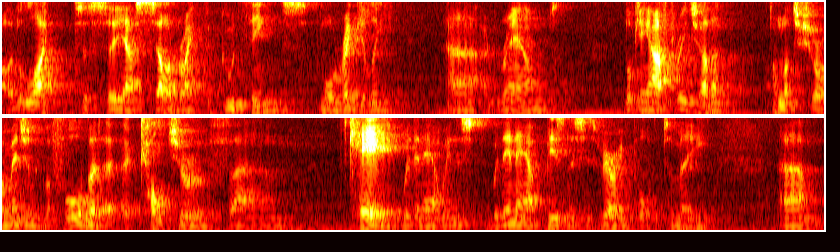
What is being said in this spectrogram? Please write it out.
I would like to see us celebrate the good things more regularly uh, around looking after each other. I'm not too sure I mentioned it before, but a, a culture of um, care within our within our business is very important to me. Um,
